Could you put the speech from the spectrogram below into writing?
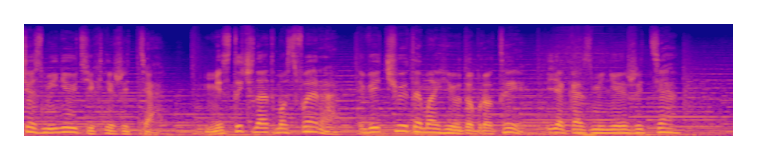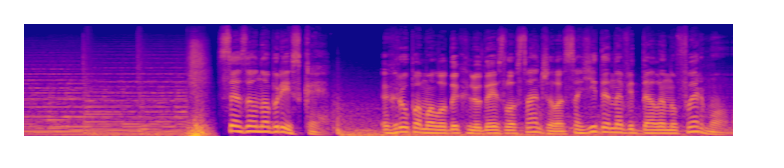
що змінюють їхнє життя. Містична атмосфера. Відчуйте магію доброти, яка змінює життя. Сезон обрізки. Група молодих людей з Лос-Анджелеса їде на віддалену ферму,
